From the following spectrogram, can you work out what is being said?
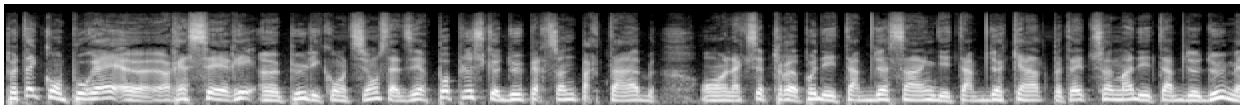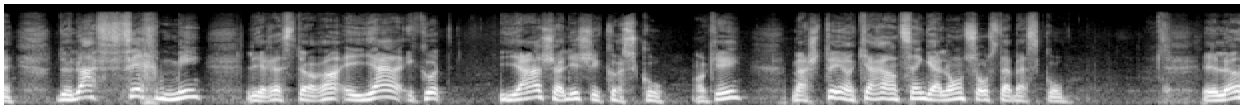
Peut-être qu'on pourrait euh, resserrer un peu les conditions, c'est-à-dire pas plus que deux personnes par table. On n'acceptera pas des tables de cinq, des tables de quatre, peut-être seulement des tables de deux, mais de là fermer les restaurants. Et hier, écoute, hier, je suis allé chez Costco, OK? M'acheter un 45 gallons de sauce Tabasco. Et là,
